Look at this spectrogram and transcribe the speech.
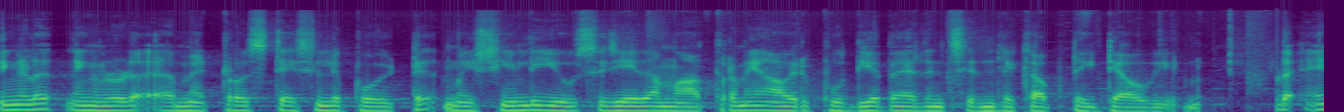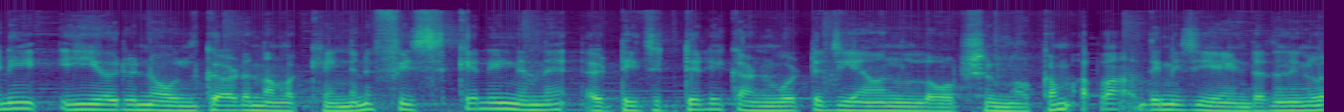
നിങ്ങൾ നിങ്ങളുടെ മെട്രോ സ്റ്റേഷനിൽ പോയിട്ട് മെഷീനിൽ യൂസ് ചെയ്താൽ മാത്രമേ ആ ഒരു പുതിയ ബാലൻസ് ഇതിലേക്ക് അപ്ഡേറ്റ് ആവുകയുള്ളൂ. ഇനി ഈ ഒരു നോൽ കാർഡ് നമുക്ക് എങ്ങനെ ഫിസിക്കലിൽ നിന്ന് ഡിജിറ്റലി കൺവേർട്ട് ചെയ്യാമെന്നുള്ള ഓപ്ഷൻ നോക്കാം. അപ്പോൾ അതിന് ചെയ്യേണ്ടത് നിങ്ങൾ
